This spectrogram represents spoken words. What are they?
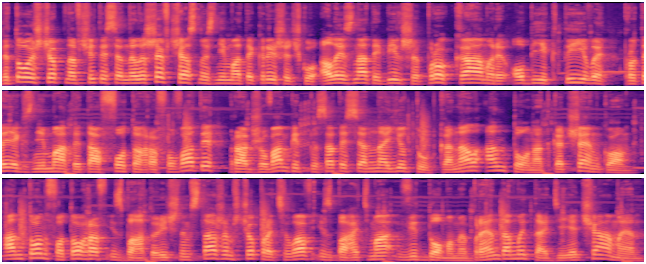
Для того, щоб навчитися не лише вчасно знімати кришечку, але й знати більше про камери, об'єктиви, про те, як знімати та фотографувати, раджу вам підписатися на YouTube канал Антона Ткаченко. Антон фотограф із багаторічним стажем, що працював із багатьма відомими брендами та діячами.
